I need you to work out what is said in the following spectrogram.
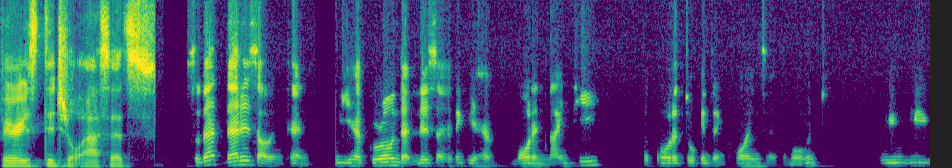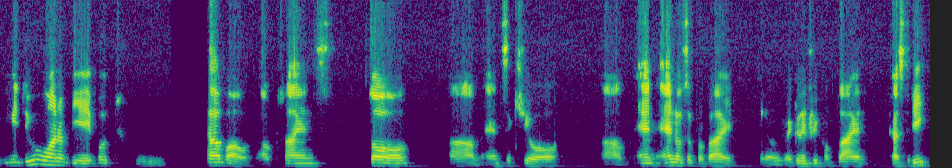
various digital assets. So, that, that is our intent. We have grown that list. I think we have more than 90 supported tokens and coins at the moment. We, we, we do want to be able to help our, our clients store um, and secure um, and, and also provide you know regulatory compliant custody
